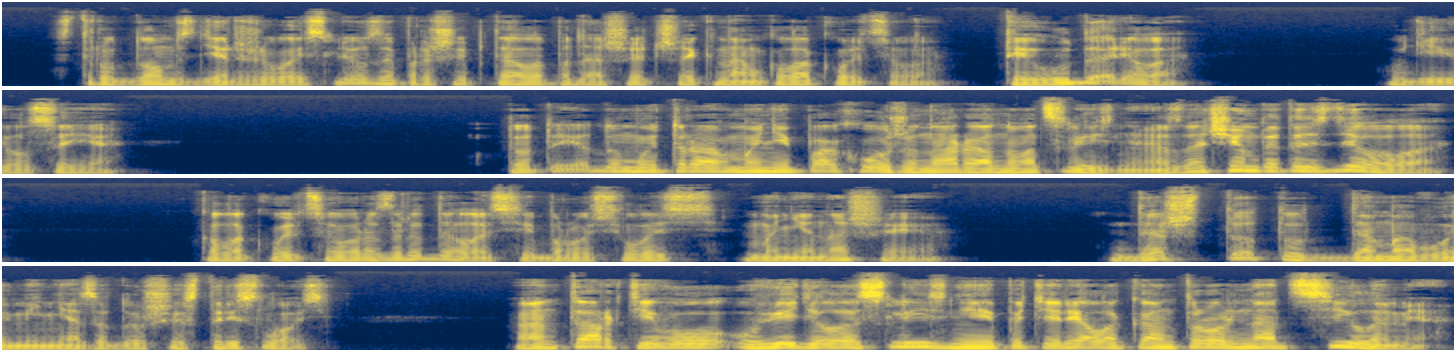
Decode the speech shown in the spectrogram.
— с трудом сдерживая слезы, прошептала подошедшая к нам Колокольцева. «Ты ударила?» — удивился я. То-то, я думаю, травма не похожа на рану от слизня. А зачем ты это сделала?» Колокольцева разрыдалась и бросилась мне на шею. «Да что тут домовой меня за души стряслось?» «Антарктиву увидела слизня и потеряла контроль над силами»,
